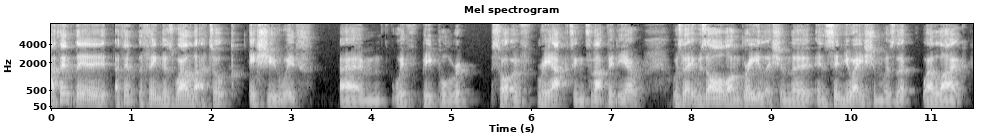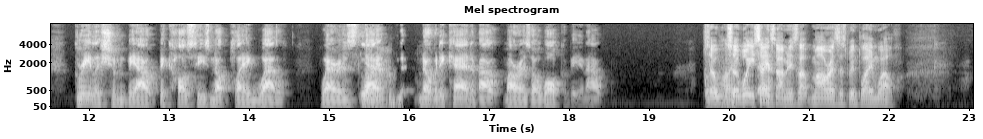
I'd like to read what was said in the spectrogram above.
I think the I think the thing as well that I took issue with um, with people re- sort of reacting to that video was that it was all on Grealish, and the insinuation was that well, like Grealish shouldn't be out because he's not playing well, whereas Yeah. like n- nobody cared about Mahrez or Walker being out. So point, so what you're saying yeah. Simon is that Mahrez has been playing well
